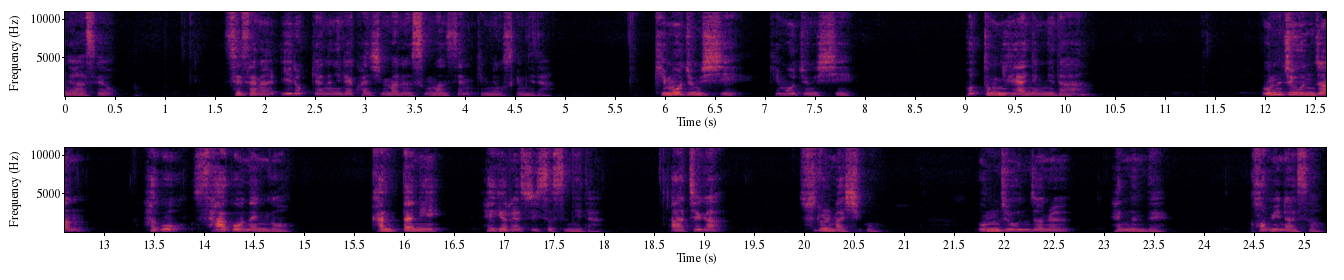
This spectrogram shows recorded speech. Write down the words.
안녕하세요. 세상을 이롭게 하는 일에 관심 많은 승무원쌤 김용숙입니다. 김호중 씨, 김호중 씨, 보통 일이 아닙니다. 음주운전 하고 사고 낸 거 간단히 해결할 수 있었습니다. 아, 제가 술을 마시고 음주운전을 했는데 겁이 나서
